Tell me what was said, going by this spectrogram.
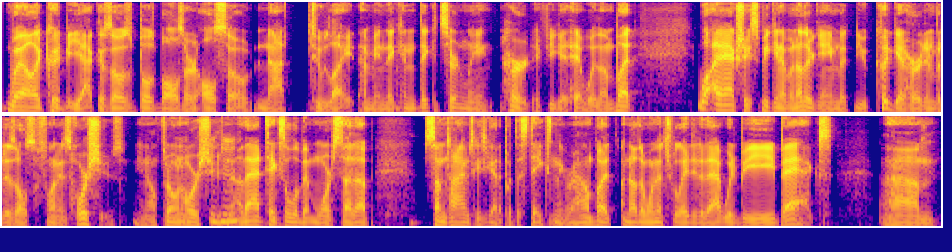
Well, it could be, yeah, because those those balls are also not too light. I mean, they can they could certainly hurt if you get hit with them. But well, actually, speaking of another game that you could get hurt in, but is also fun, is horseshoes. You know, throwing horseshoes. Now that takes a little bit more setup sometimes because you got to put the stakes in the ground. But another one that's related to that would be bags, um,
